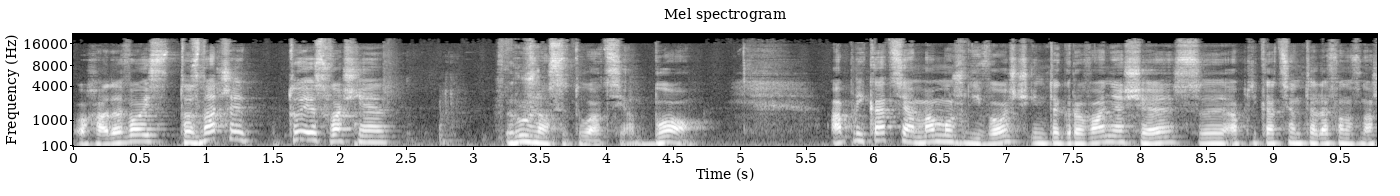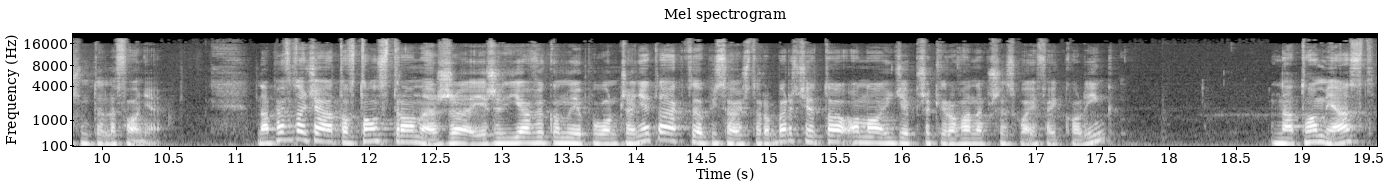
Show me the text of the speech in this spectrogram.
O HD Voice. To znaczy, tu jest właśnie różna sytuacja, bo aplikacja ma możliwość integrowania się z aplikacją telefon w naszym telefonie. Na pewno działa to w tą stronę, że jeżeli ja wykonuję połączenie, tak jak ty opisałeś to Robercie, to ono idzie przekierowane przez Wi-Fi calling. Natomiast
